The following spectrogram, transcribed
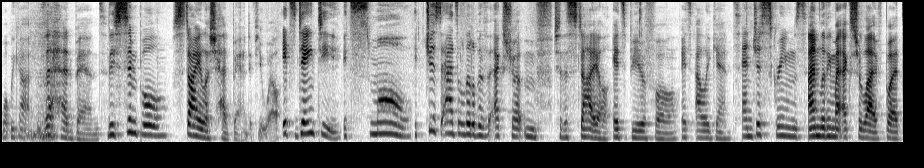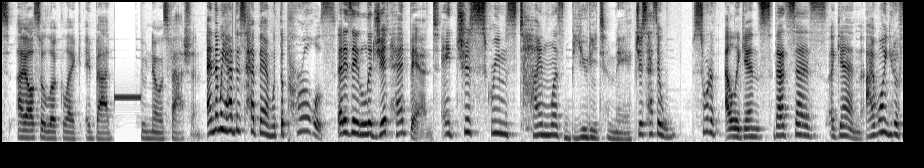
what we got. The headband. The simple, stylish headband, if you will. It's dainty. It's small. It just adds a little bit of extra oomph to the style. It's beautiful, it's elegant, and just screams, I'm living my extra life, but I also look like a bad who knows fashion. And then we have this headband with the pearls. That is a legit headband. It just screams timeless beauty to me. Just has a sort of elegance that says, again, I want you to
